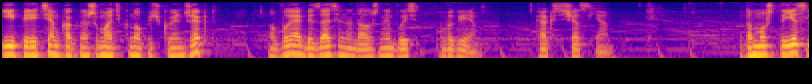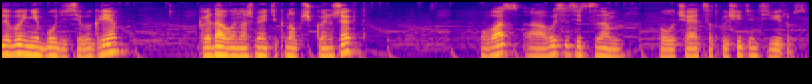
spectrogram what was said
И перед тем, как нажимать кнопочку Inject, вы обязательно должны быть в игре. Как сейчас я. Потому что если вы не будете в игре, когда вы нажмете кнопочку Inject, у вас а, высветится получается отключить антивирус.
